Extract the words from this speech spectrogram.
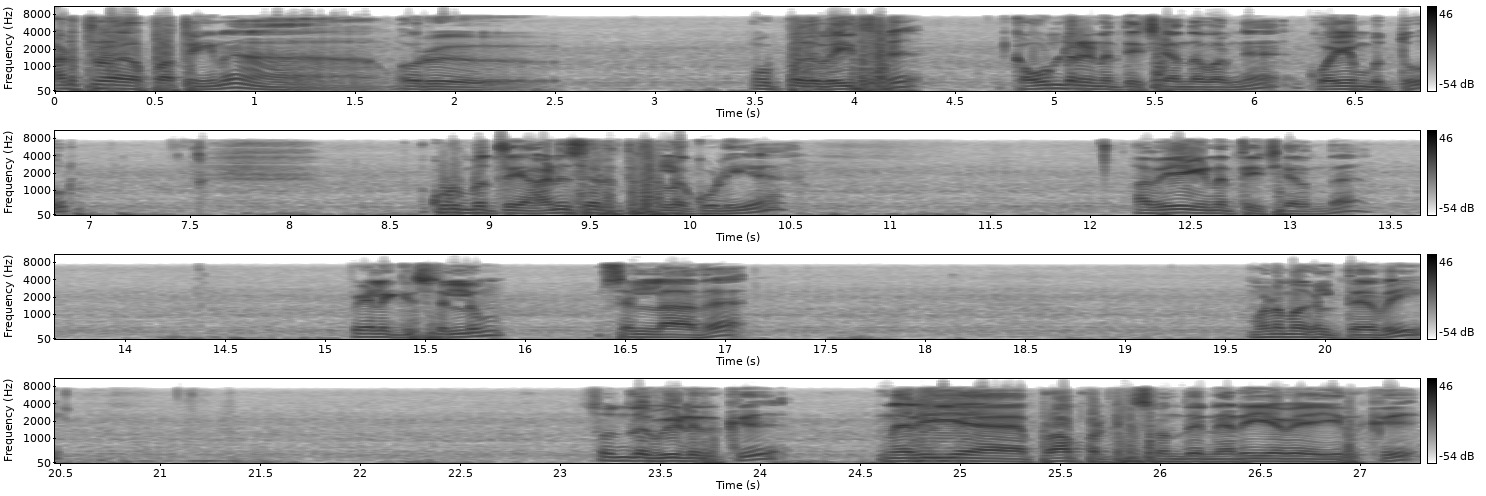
அடுத்ததாக பார்த்தீங்கன்னா ஒரு முப்பது வயசு கவுண்டர் இனத்தை சேர்ந்தவங்க கோயம்புத்தூர். குடும்பத்தை அனுசரித்து செல்லக்கூடிய அதே இனத்தைச் சேர்ந்த வேலைக்கு செல்லும் செல்லாத மணமகள் தேவை. சொந்த வீடு இருக்குது நிறைய ப்ராப்பர்ட்டிஸ் வந்து நிறையவே இருக்குது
